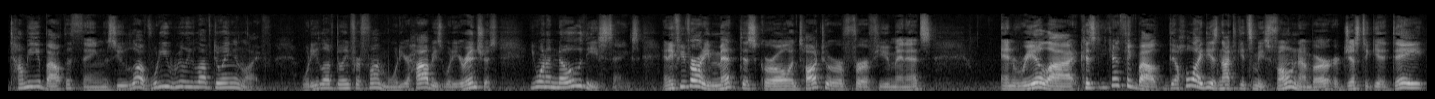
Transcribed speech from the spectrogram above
Tell me about the things you love. What do you really love doing in life? What do you love doing for fun? What are your hobbies? What are your interests? You want to know these things. And if you've already met this girl and talked to her for a few minutes and realize, because you got to think about the whole idea is not to get somebody's phone number or just to get a date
